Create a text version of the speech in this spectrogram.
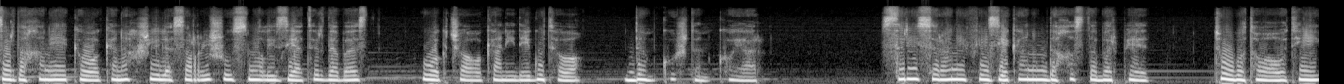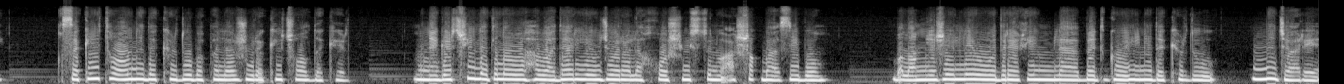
زەردەخەنەیەکەوە کە نەخشی لەسەر ڕیش و سمێڵی زیاتر دەبەست وەک چاوەکانی دەیگوتەوە، دەمکوشتن کۆیار. سەری سەرانی فەیزییەکانم دەخستە بەر پێت. تۆ بە تەواوەتی؟ قسەکەی تەواو نەدەکرد و بەپەلە ژوورەکەی چۆڵ دەکرد. من ئەگەرچی لە دڵەوە هەواداری ئەو جۆرە لە خۆشویستن و عەشقبازی بووم، بەڵام لە ژێر لێوەوە درێغیم لە بەدگۆیی نەدەکرد و نە جارێ،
